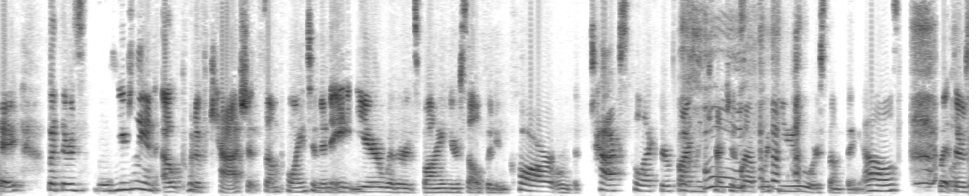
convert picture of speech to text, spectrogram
okay. But there's, there's usually an output of cash at some point in an eight year, whether it's buying yourself a new car or the tax collector finally catches up with you or something else. But there's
